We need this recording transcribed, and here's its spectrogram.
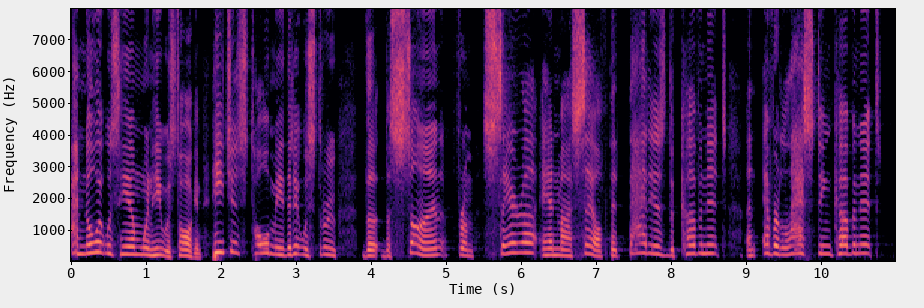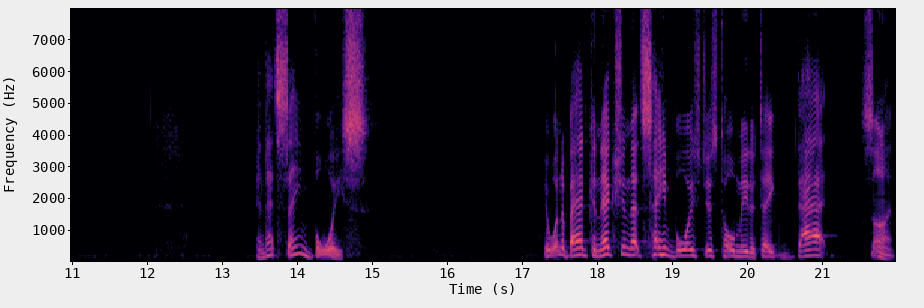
I know it was him when he was talking. He just told me that it was through the, the son from Sarah and myself that that is the covenant, an everlasting covenant. And that same voice, it wasn't a bad connection. That same voice just told me to take that son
